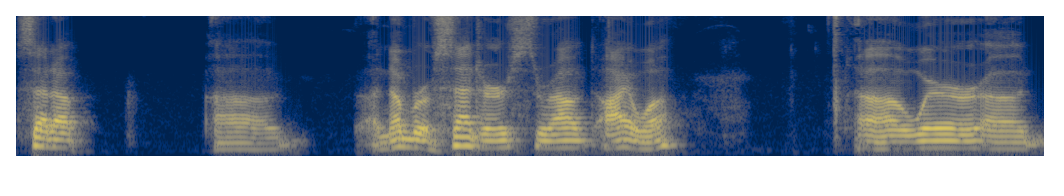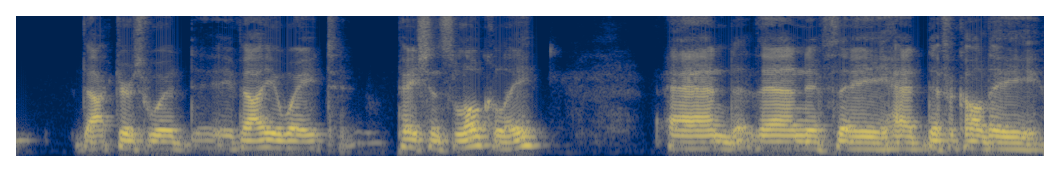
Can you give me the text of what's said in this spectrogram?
set up uh, a number of centers throughout Iowa uh, where uh, doctors would evaluate patients locally. And then, if they had difficulty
